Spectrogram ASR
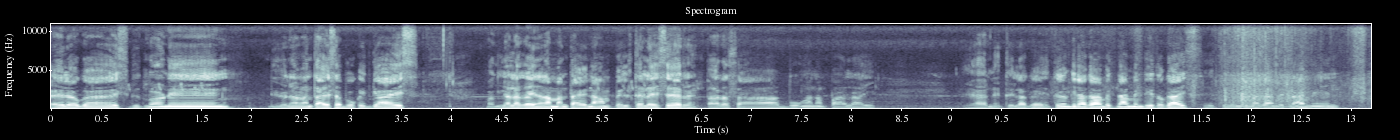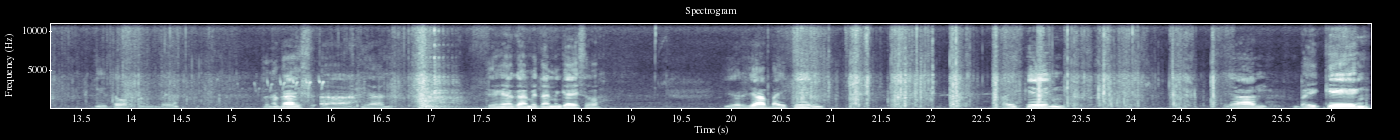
Hello guys, good morning. Dito naman tayo sa bukid guys. Maglalagay na naman tayo ng fertilizer para sa bunga ng palay. Yan, ito, ilagay, ito yung ginagamit namin dito guys. Ito yung ginagamit namin dito. Ano? Ito na guys, ah, yan. Ito yung ginagamit namin guys, oh. Urea, Viking. Viking. Yan, Viking.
